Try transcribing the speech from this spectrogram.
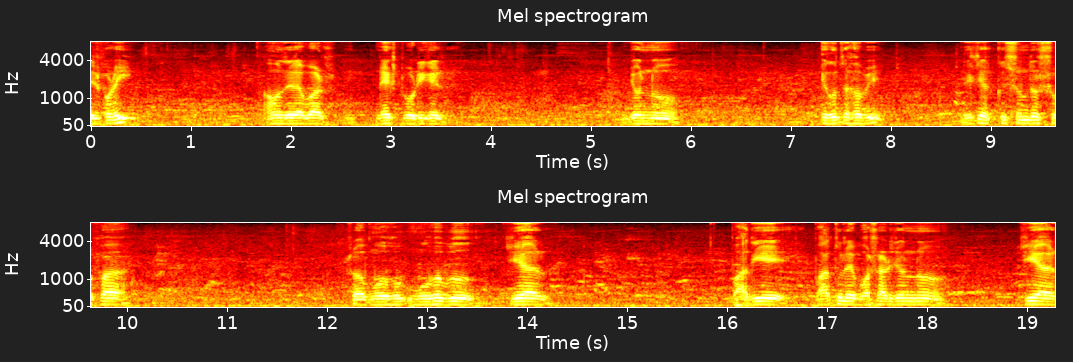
এরপরেই আমাদের আবার নেক্সট বোর্ডিংয়ের জন্য এগোতে হবে। দেখছি কি সুন্দর সোফা? সব মুভেবল চেয়ার পা দিয়ে পা তুলে বসার জন্য চেয়ার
